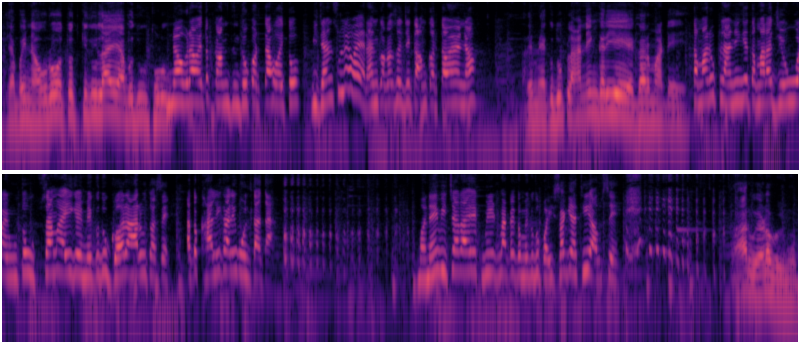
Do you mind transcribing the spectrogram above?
એટલે ભાઈ નવરો હતો તો કીધું લાય આ બધું થોડું. નવરા હોય તો કામ ધંધો કરતા હોય તો. બીજાને શું લેવા હેરાન કરો છો જે કામ કરતા હોય એના? અરે મેં કીધું પ્લાનિંગ કરીએ ઘર માટે. તમારું પ્લાનિંગ એ તમારા જેવું હોય હું તો ઉત્સાહમાં આવી ગઈ. મેં કીધું ઘર સારું થશે. આ તો ખાલી ખાલી બોલતા હતા. મને વિચાર આવ્યો એક મિનિટ માટે તો મેં કીધું પૈસા ક્યાંથી આવશે? સારું હેડો ભાઈ હું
